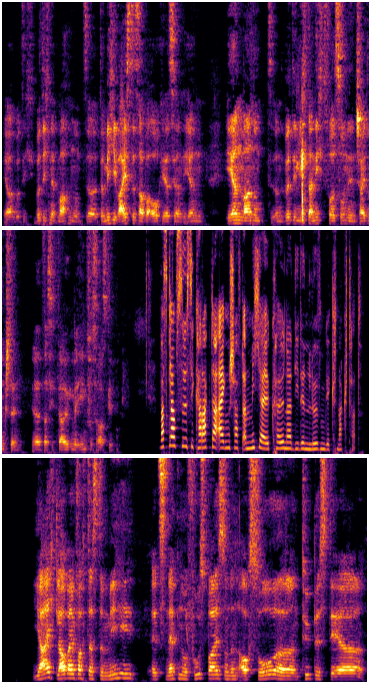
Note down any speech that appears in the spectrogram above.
ja, würde ich, würde ich nicht machen. Und äh, der Michi weiß das aber auch. Er ist ja ein Ehren, Ehrenmann und, und würde mich da nicht vor so eine Entscheidung stellen, ja, dass ich da irgendwelche Infos rausgebe. Was glaubst du, ist die Charaktereigenschaft an Michael Kölner, die den Löwen geknackt hat? Ja, ich glaube einfach, dass der Michi jetzt nicht nur Fußball, sondern auch so äh, ein Typ ist, der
